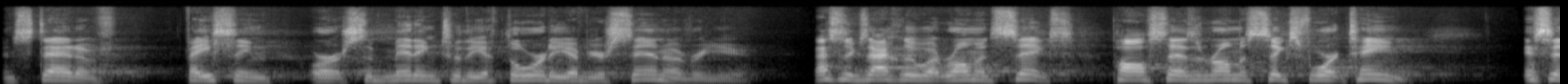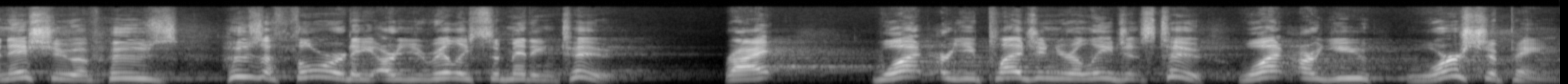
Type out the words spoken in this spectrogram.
instead of facing or submitting to the authority of your sin over you. That's exactly what Romans 6, Paul says in Romans 6 14. It's an issue of whose, whose authority are you really submitting to, right? What are you pledging your allegiance to? What are you worshiping?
